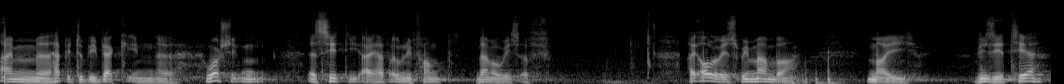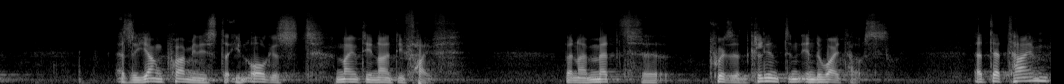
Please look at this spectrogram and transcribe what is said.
I'm uh, happy to be back in uh, Washington, a city I have only fond memories of I always remember my visit here as a young prime minister in August 1995 when I met uh, President Clinton in the White House. At that time,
